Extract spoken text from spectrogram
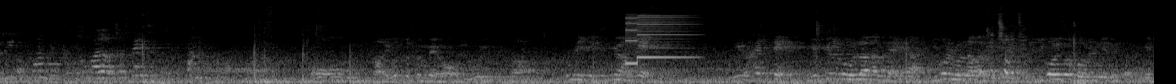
6이 더 포함돼. 더 맞아. 저 세이지. 어, 아, 이것도 좋네요. 이거 좋다. 근데 이게 중요한 게, 이거 할 때, 6kg로 올라가는 게 아니라, 이걸로 올라가는 그쵸, 게 그쵸. 더 올리는 거. 이게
